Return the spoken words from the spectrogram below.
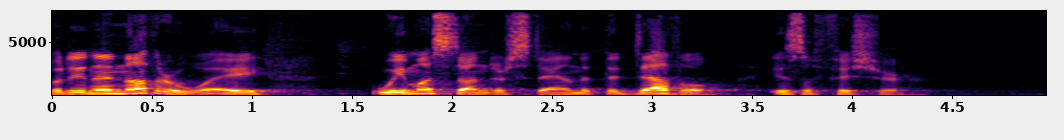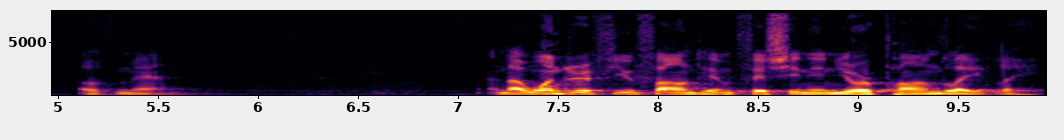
But in another way, we must understand that the devil is a fisher of men. And I wonder if you found him fishing in your pond lately.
